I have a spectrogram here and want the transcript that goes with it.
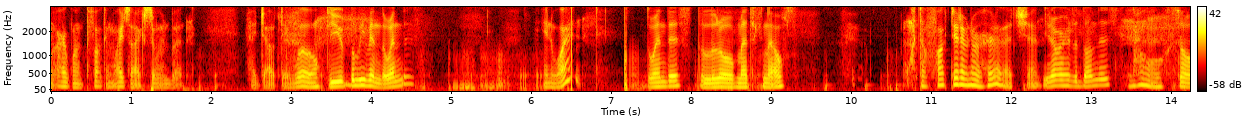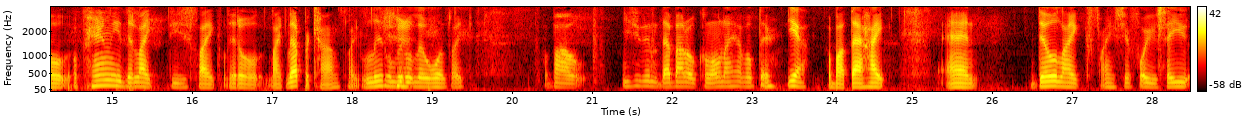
I want the fucking White Sox to win, but I doubt they will. Do you believe in duendes? In what? Duendes, the little Mexican elves. What the fuck, dude? I've never heard of that shit. You never heard of duendes? No. So apparently they're like these like little like leprechauns, like little hmm. little little ones, like about you see them that bottle of cologne I have up there, Yeah. about that height, and they'll like find shit for you. Say you,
